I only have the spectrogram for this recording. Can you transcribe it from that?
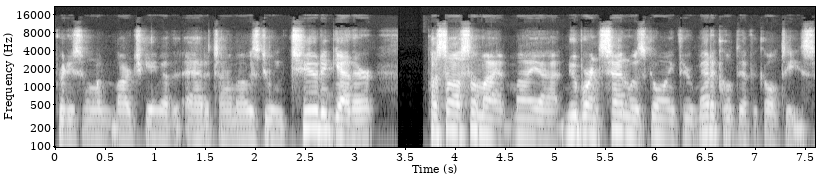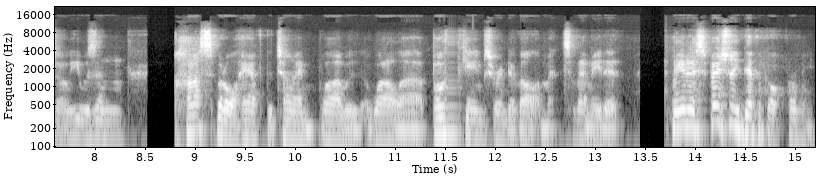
producing one large game at, at a time. I was doing two together Plus, also my my uh, newborn son was going through medical difficulties, so he was in hospital half the time while I was, while uh, both games were in development. So that made it made it especially difficult for me.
